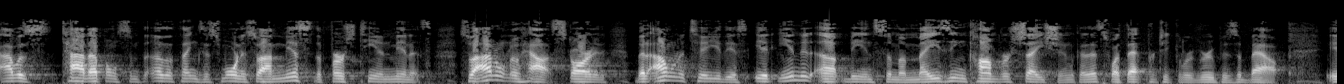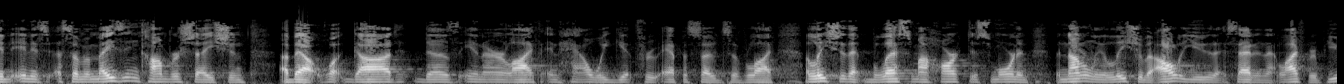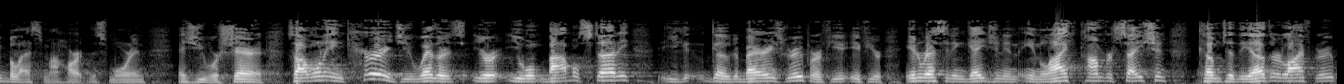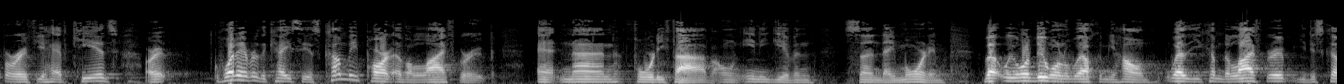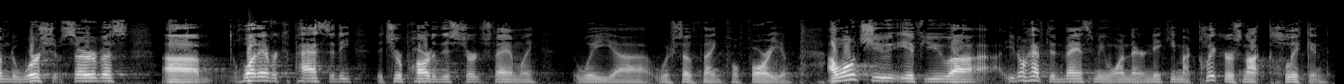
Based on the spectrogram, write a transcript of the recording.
I was tied up on some other things this morning, so I missed the first 10 minutes. So I don't know how it started, but I want to tell you this. It ended up being some amazing conversation, because that's what that particular group is about. It, it is some amazing conversation about what God does in our life and how we get through episodes of life. Alicia, that blessed my heart this morning, but not only Alicia, but all of you that sat in that life group, you blessed my heart this morning as you were sharing. So I want to encourage you, whether it's your, you want Bible study, you go to Barry's group, or if you, if you're interested in engaging in, in life conversation, come to the other life group, or if you have kids, or whatever the case is, come be part of a life group at 9.45 on any given Sunday morning. But we do want to welcome you home. Whether you come to life group, you just come to worship service, um, whatever capacity that you're part of this church family, we uh, we're so thankful for you. I want you, if you uh, you don't have to advance me one there, Nikki. My clicker's not clicking.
